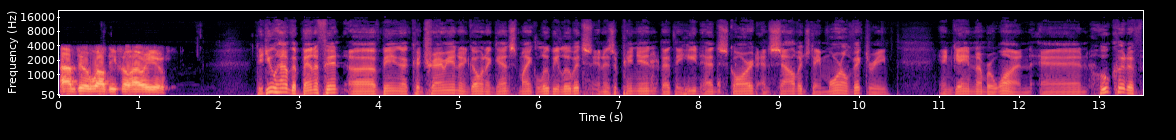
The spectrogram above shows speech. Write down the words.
I'm doing well, Defo. How are you? Did you have the benefit of being a contrarian and going against Mike Luby Lubitz in his opinion that the Heat had scored and salvaged a moral victory in game number one? And who could have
